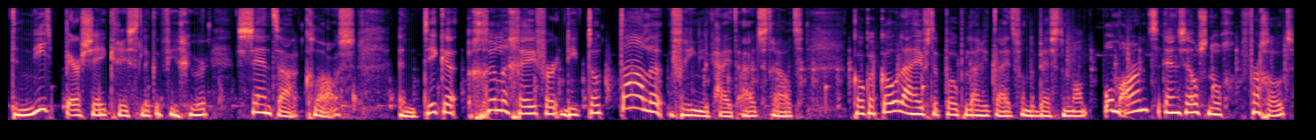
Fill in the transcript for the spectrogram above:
de niet per se christelijke figuur Santa Claus. Een dikke, gulle gever die totale vriendelijkheid uitstraalt. Coca-Cola heeft de populariteit van de beste man omarmd en zelfs nog vergroot.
